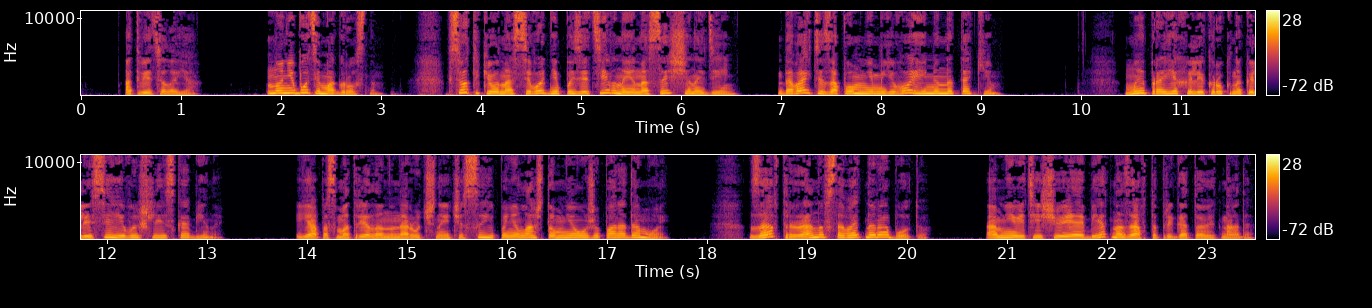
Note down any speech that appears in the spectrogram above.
— ответила я, — «но не будем о грустном. Все-таки у нас сегодня позитивный и насыщенный день. Давайте запомним его именно таким. Мы проехали круг на колесе и вышли из кабины. Я посмотрела на наручные часы и поняла, что мне уже пора домой. Завтра рано вставать на работу. А мне ведь еще и обед на завтра приготовить надо,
